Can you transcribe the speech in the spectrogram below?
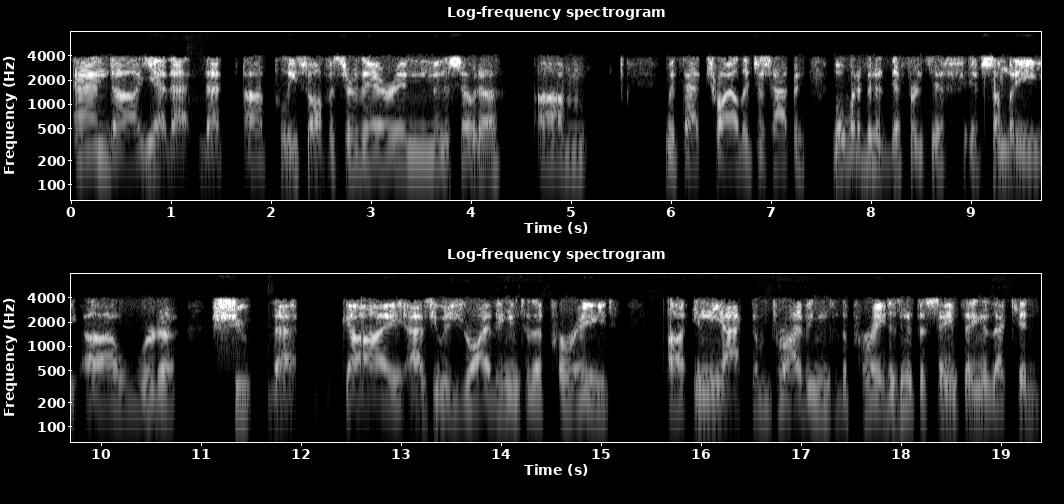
And uh, yeah, that that uh, police officer there in Minnesota. Um, with that trial that just happened, what would have been a difference if if somebody uh, were to shoot that guy as he was driving into the parade, uh, in the act of driving into the parade. Isn't it the same thing as that kid,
